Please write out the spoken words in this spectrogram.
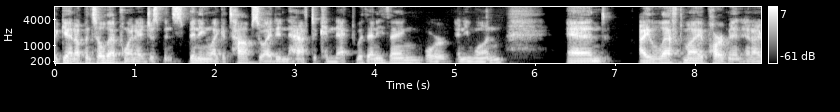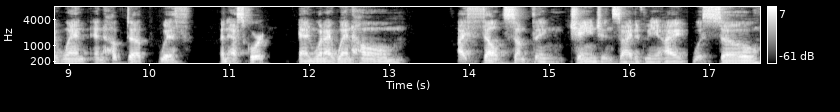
again up until that point I had just been spinning like a top so i didn't have to connect with anything or anyone. And i left my apartment and i went and hooked up with an escort. And when i went home i felt something change inside of me. I was so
